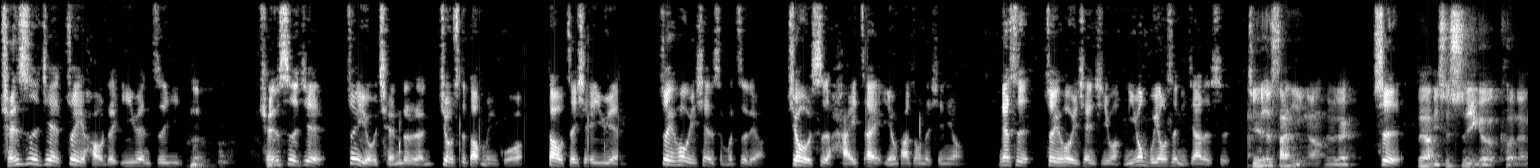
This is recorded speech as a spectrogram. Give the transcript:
全世界最好的医院之一。嗯。全世界最有钱的人就是到美国，到这些医院，最后一线什么治疗，就是还在研发中的新药。那是最后一线希望，你用不用是你家的事。其实是三赢啊，对不对？是，对啊，你是试一个可能，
